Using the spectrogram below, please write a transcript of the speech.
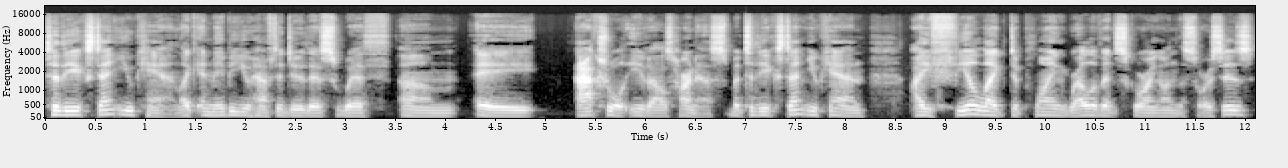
to the extent you can. Like, and maybe you have to do this with um, a actual evals harness, but to the extent you can, I feel like deploying relevant scoring on the sources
